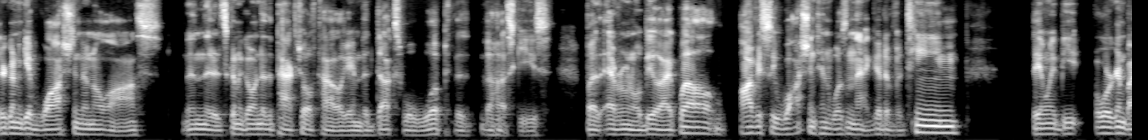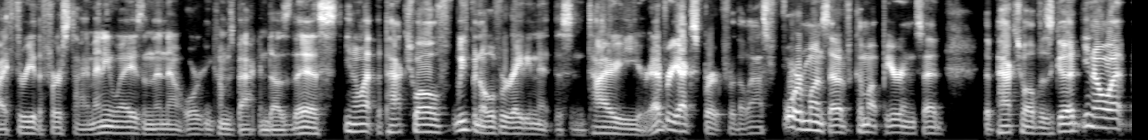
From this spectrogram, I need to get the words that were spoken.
They're going to give Washington a loss. Then it's going to go into the Pac-12 title game. The Ducks will whoop the, the Huskies, but everyone will be like, "Well, obviously Washington wasn't that good of a team. They only beat Oregon by three the first time, anyways, and then now Oregon comes back and does this. You know what? The Pac-12, we've been overrating it this entire year. Every expert for the last four months that have come up here and said the Pac-12 is good. You know what?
